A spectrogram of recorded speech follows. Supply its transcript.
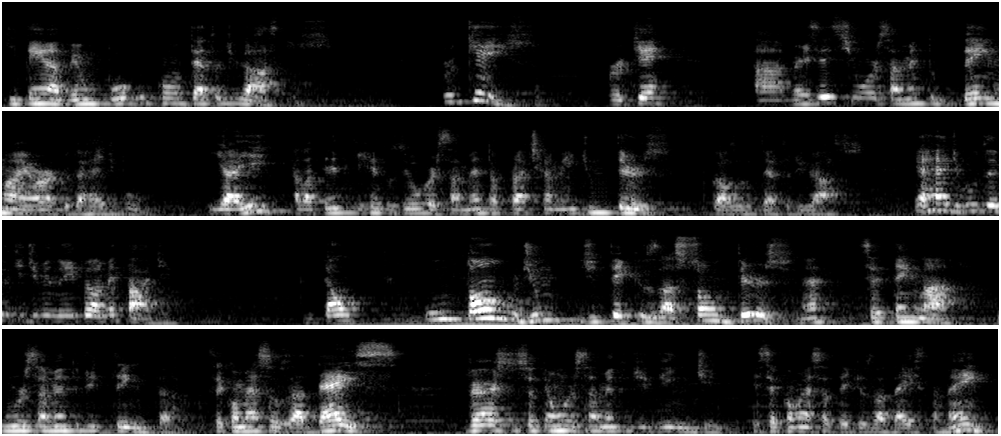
que tem a ver um pouco com o teto de gastos. Por que isso? Porque a Mercedes tinha um orçamento bem maior que o da Red Bull. E aí ela teve que reduzir o orçamento a praticamente um terço por causa do teto de gastos. E a Red Bull teve que diminuir pela metade. Então, um tombo de, um, de ter que usar só um terço, né? Você tem lá um orçamento de 30, você começa a usar 10, versus você tem um orçamento de 20 e você começa a ter que usar 10 também,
